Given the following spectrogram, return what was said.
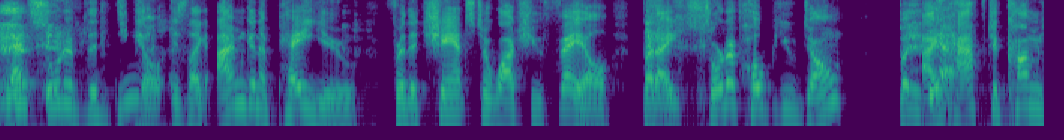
That's sort of the deal. Is like I'm going to pay you for the chance to watch you fail, but I sort of hope you don't. But I Yeah. have to come.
